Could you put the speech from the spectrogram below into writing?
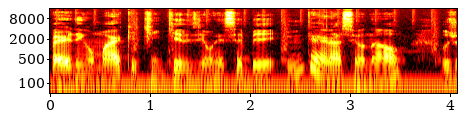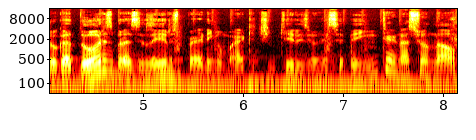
perdem o marketing que eles iam receber internacional os jogadores brasileiros perdem o marketing que eles iam receber internacional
